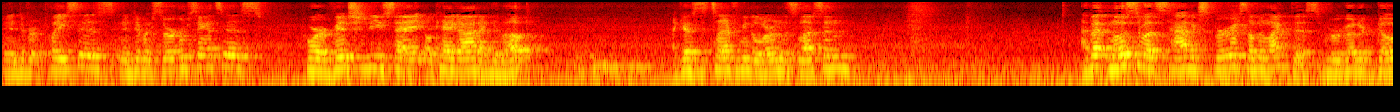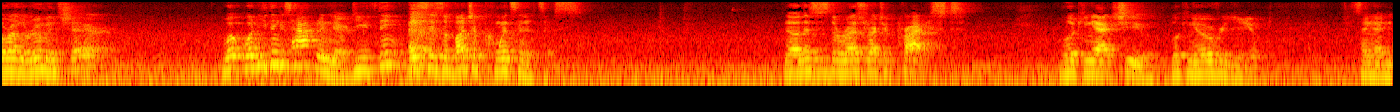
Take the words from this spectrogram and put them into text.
and in different places, and in different circumstances, where eventually you say, Okay, God, I give up. I guess it's time for me to learn this lesson. I bet most of us have experienced something like this. If we were going to go around the room and share. What, what do you think is happening there? Do you think this is a bunch of coincidences? No, this is the resurrected Christ looking at you, looking over you, saying,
